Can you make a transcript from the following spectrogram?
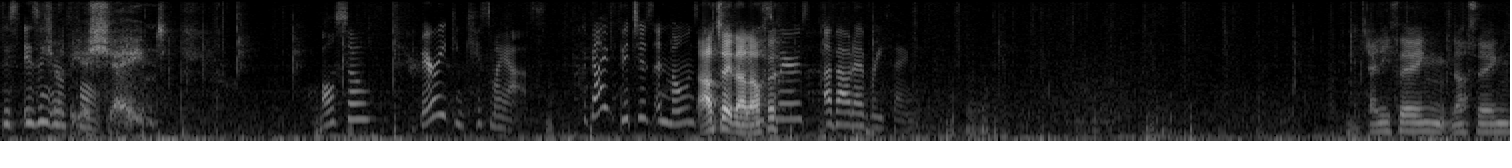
This isn't your Should be fault. ashamed. Also, Barry can kiss my ass. The guy bitches and moans. I'll and take that swears offer. swears about everything. Anything, nothing.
